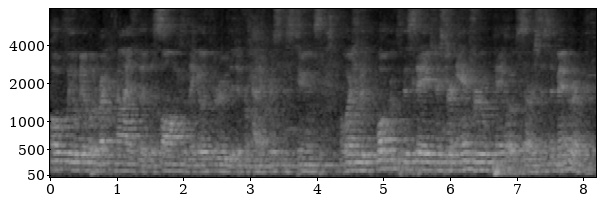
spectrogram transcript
Hopefully you'll be able to recognize the, the songs as they go through the different kind of Christmas tunes. Welcome to, welcome to the stage Mr. Andrew Pejos, our assistant band director.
